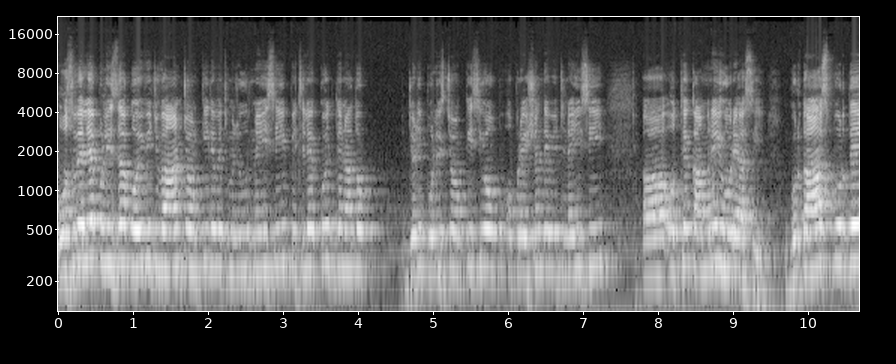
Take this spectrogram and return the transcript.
ਉਸ ਵੇਲੇ ਪੁਲਿਸ ਦਾ ਕੋਈ ਵੀ ਜਵਾਨ ਚੌਂਕੀ ਦੇ ਵਿੱਚ ਮੌਜੂਦ ਨਹੀਂ ਸੀ। ਪਿਛਲੇ ਕੁਝ ਦਿਨਾਂ ਤੋਂ ਜਿਹੜੀ ਪੁਲਿਸ ਚੌਂਕੀ ਸੀ, ਉਹ ਆਪਰੇਸ਼ਨ ਦੇ ਵਿੱਚ ਨਹੀਂ ਸੀ। ਉੱਥੇ ਕੰਮ ਨਹੀਂ ਹੋ ਰਿਹਾ ਸੀ। ਗੁਰਦਾਸਪੁਰ ਦੇ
